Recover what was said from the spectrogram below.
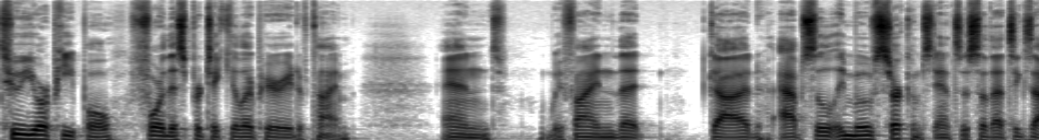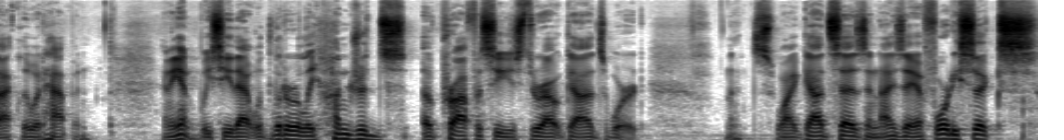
to your people for this particular period of time. And we find that God absolutely moves circumstances, so that's exactly what happened. And again, we see that with literally hundreds of prophecies throughout God's word. That's why God says in Isaiah 46,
